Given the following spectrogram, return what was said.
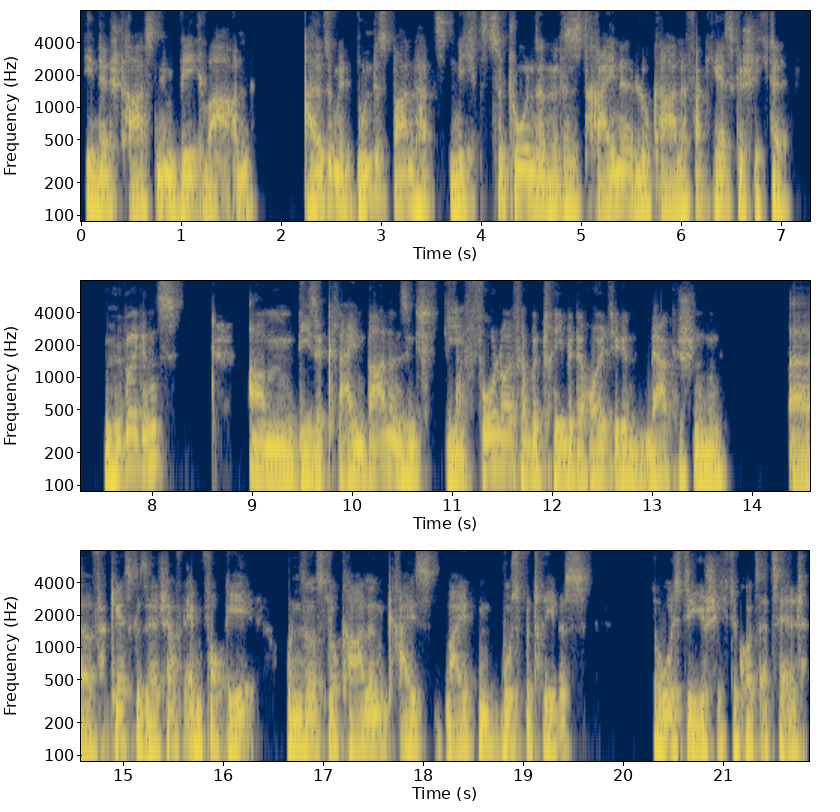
in den Straßen im Weg waren. Also mit Bundesbahn hat es nichts zu tun, sondern das ist reine lokale Verkehrsgeschichte. Übrigens, ähm, diese Kleinbahnen sind die Vorläuferbetriebe der heutigen märkischen äh, Verkehrsgesellschaft MVG unseres lokalen kreisweiten Busbetriebes. So ist die Geschichte kurz erzählt.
